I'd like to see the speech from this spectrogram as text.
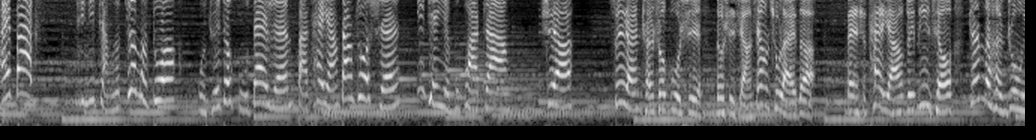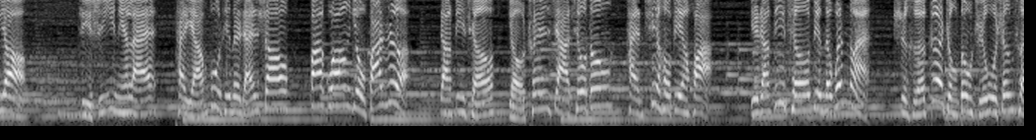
iBox，听你讲了这么多，我觉得古代人把太阳当作神一点也不夸张。是啊，虽然传说故事都是想象出来的，但是太阳对地球真的很重要。几十亿年来，太阳不停的燃烧、发光又发热，让地球有春夏秋冬和气候变化，也让地球变得温暖，适合各种动植物生存。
